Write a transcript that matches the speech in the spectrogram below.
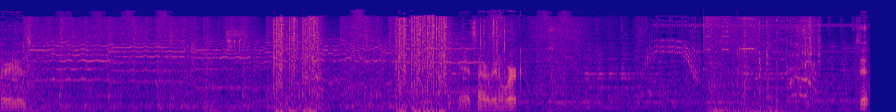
There he is. Yeah, it's not really gonna work. That's it.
